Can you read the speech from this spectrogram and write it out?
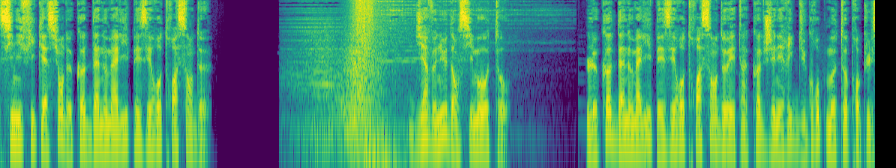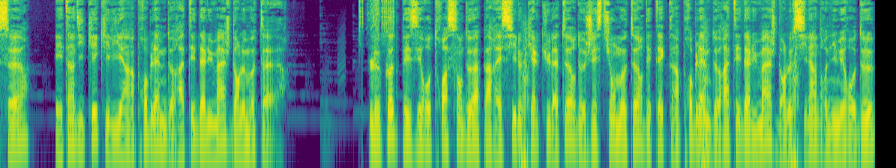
Signification de code d'anomalie P0302. Bienvenue dans Simo Auto. Le code d'anomalie P0302 est un code générique du groupe motopropulseur, est indiqué qu'il y a un problème de raté d'allumage dans le moteur. Le code P0302 apparaît si le calculateur de gestion moteur détecte un problème de raté d'allumage dans le cylindre numéro 2,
